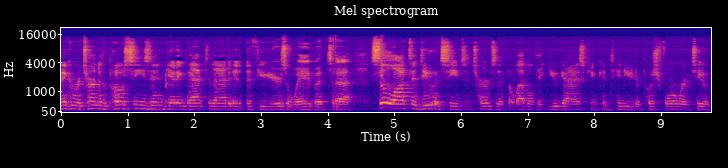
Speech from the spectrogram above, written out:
make a return to the postseason, getting back to that in a few years away, but uh, still a lot to do, it seems, in terms of the level that you guys can continue to push forward to.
